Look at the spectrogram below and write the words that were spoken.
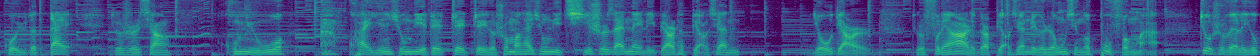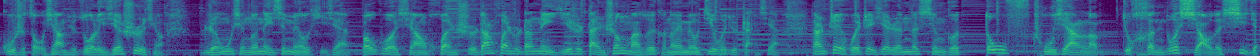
过于的呆，就是像红女巫、快银兄弟这这这个双胞胎兄弟，其实在那里边他表现有点儿，就是《复联二》里边表现这个人物性格不丰满。就是为了一个故事走向去做了一些事情，人物性格、内心没有体现，包括像幻视，当然幻视当那一集是诞生嘛，所以可能也没有机会去展现。但是这回这些人的性格都出现了，就很多小的细节，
